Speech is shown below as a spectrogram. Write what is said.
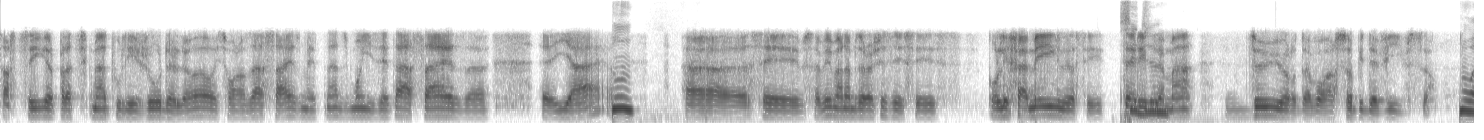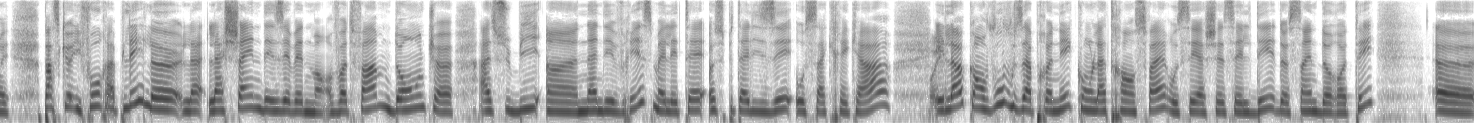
sortir pratiquement tous les jours de là. Ils sont rendus à 16 maintenant. Du moins, ils étaient à 16 hier. Hmm. c'est, vous savez, Madame de c'est, pour les familles, c'est terriblement dur. de voir ça et de vivre ça. Oui, parce qu'il faut rappeler le, la, chaîne des événements. Votre femme, donc, euh, a subi un anévrisme. Elle était hospitalisée au Sacré-Cœur. Et là, quand vous, vous apprenez qu'on la transfère au CHSLD de Sainte-Dorothée, euh,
